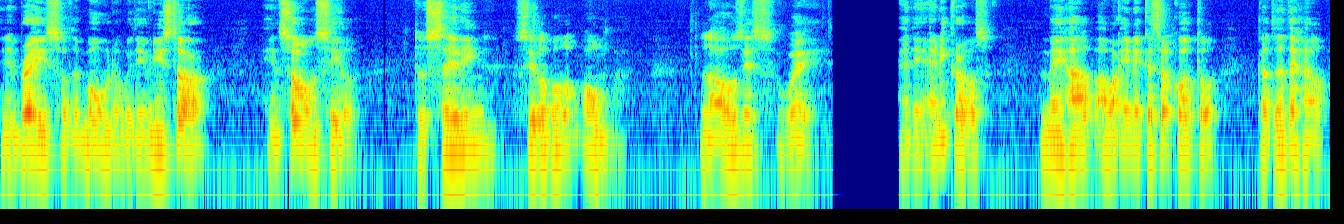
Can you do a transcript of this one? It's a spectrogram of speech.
in embrace of the moon with the evening star in Solomon's seal, the saving syllable Om, Laozi's way and in any cross may help our inner Quetzalcoatl gather the help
